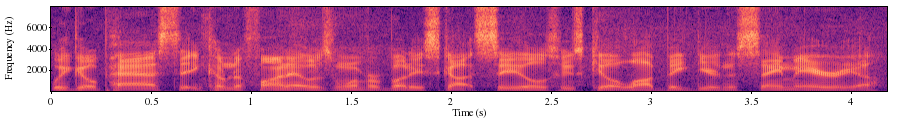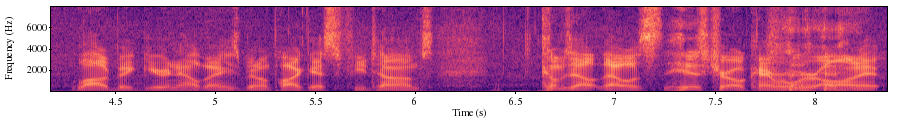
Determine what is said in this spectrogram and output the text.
we go past it and come to find out it was one of our buddies, Scott Seals, who's killed a lot of big deer in the same area, a lot of big deer in Alabama. He's been on podcast a few times. Comes out that was his trail camera. We were on it,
